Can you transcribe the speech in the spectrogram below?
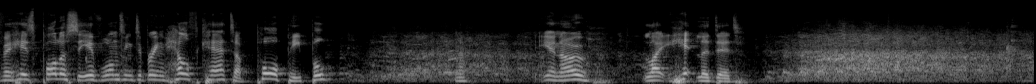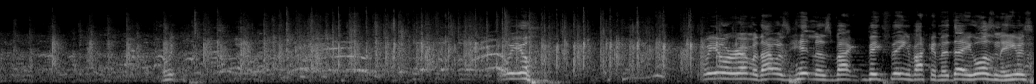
for his policy of wanting to bring health care to poor people. Uh, you know, like Hitler did. We, we all, we all remember that was Hitler's back, big thing back in the day, wasn't it? He was,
